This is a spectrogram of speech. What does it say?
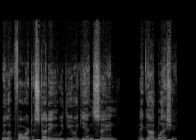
We look forward to studying with you again soon. May God bless you.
